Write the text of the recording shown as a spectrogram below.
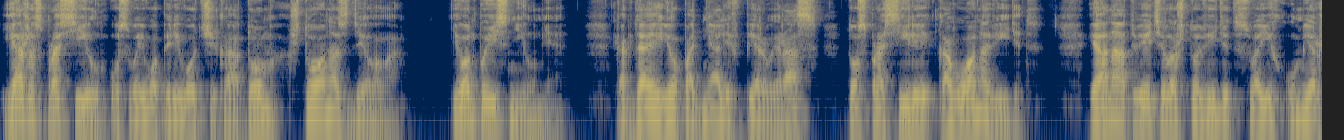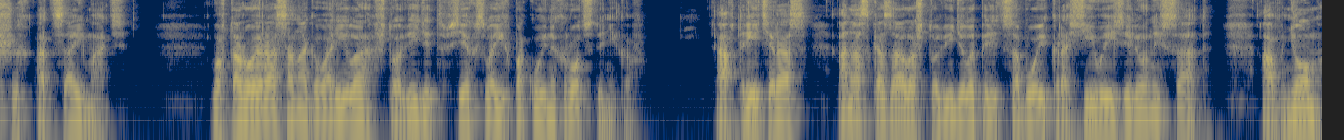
Я же спросил у своего переводчика о том, что она сделала. И он пояснил мне. Когда ее подняли в первый раз, то спросили, кого она видит. И она ответила, что видит своих умерших отца и мать. Во второй раз она говорила, что видит всех своих покойных родственников. А в третий раз она сказала, что видела перед собой красивый зеленый сад, а в нем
